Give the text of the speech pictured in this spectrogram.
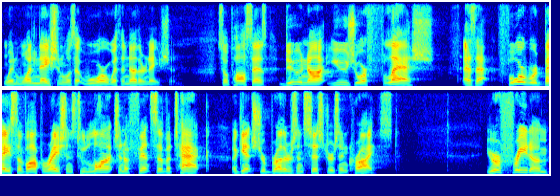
when one nation was at war with another nation. So Paul says, do not use your flesh as that forward base of operations to launch an offensive attack against your brothers and sisters in Christ. Your freedom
